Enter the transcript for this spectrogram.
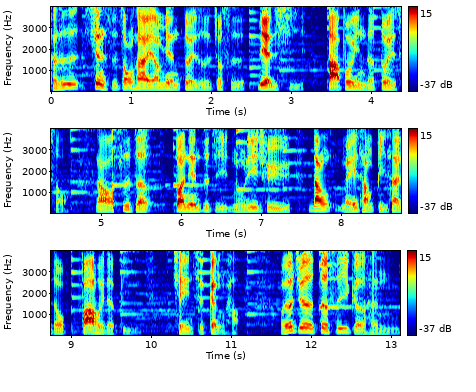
可是现实中他也要面对的，就是练习打不赢的对手。然后试着锻炼自己，努力去让每一场比赛都发挥得比前一次更好。我就觉得这是一个很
